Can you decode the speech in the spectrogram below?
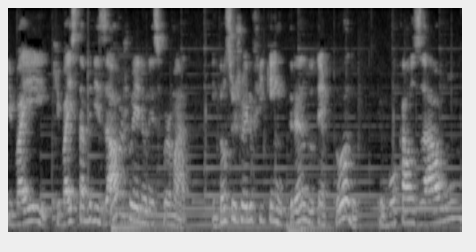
que vai, que vai estabilizar o joelho nesse formato. Então se o joelho fica entrando o tempo todo, eu vou causar um,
